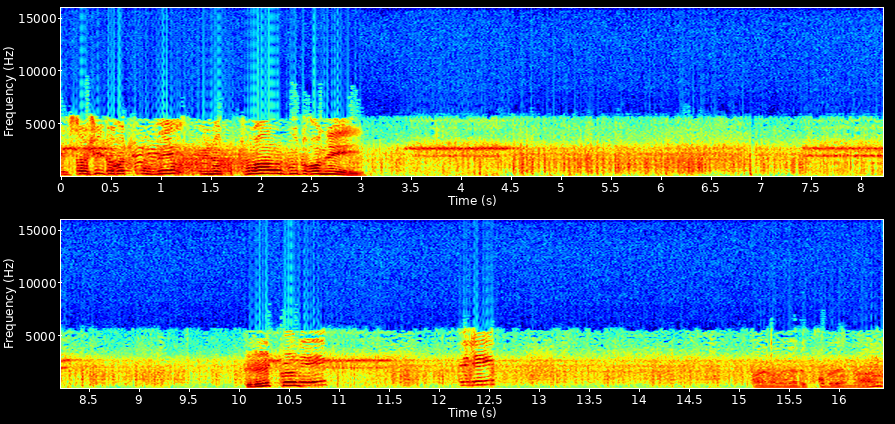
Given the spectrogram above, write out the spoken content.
Il s'agit de retrouver une toile goudronnée. Philippe Philippe Philippe Alors, il y a des problèmes, hein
